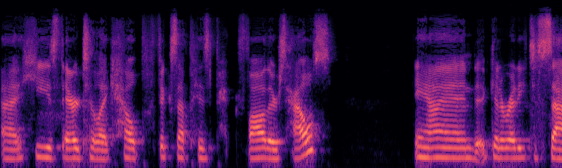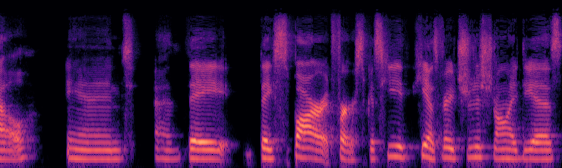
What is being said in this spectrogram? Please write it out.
uh, he's there to like help fix up his father's house and get her ready to sell. And uh, they they spar at first because he he has very traditional ideas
